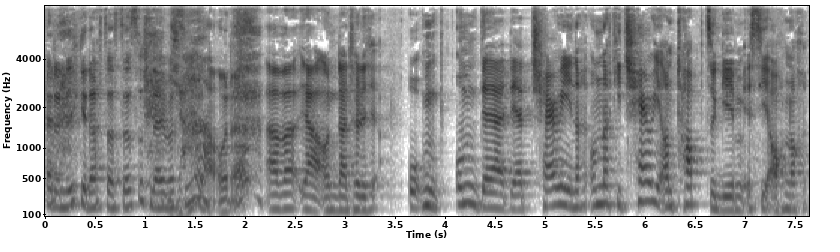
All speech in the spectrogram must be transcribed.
Hätte nicht gedacht, dass das so schnell passiert. Ja, oder? Aber ja, und natürlich um, um der, der Cherry, noch, um noch die Cherry on top zu geben, ist sie auch noch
